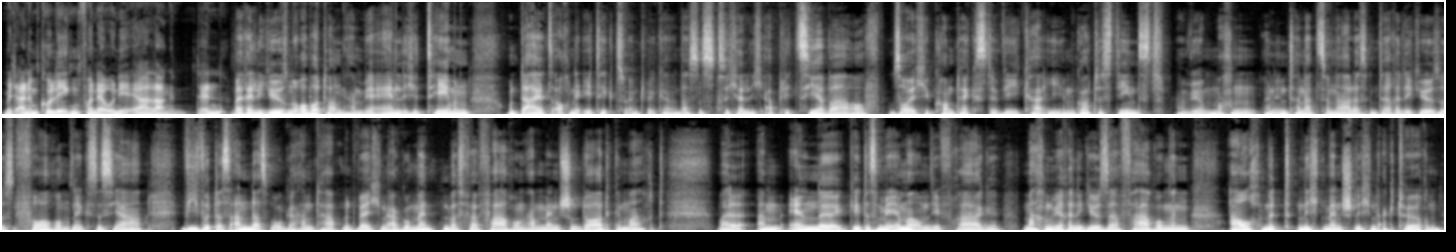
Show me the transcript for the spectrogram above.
mit einem Kollegen von der Uni Erlangen. Denn bei religiösen Robotern haben wir ähnliche Themen und da jetzt auch eine Ethik zu entwickeln, das ist sicherlich applizierbar auf solche Kontexte wie KI im Gottesdienst. Wir machen ein internationales interreligiöses Forum nächstes Jahr. Wie wird das anderswo gehandhabt? Mit welchen Argumenten? Was für Erfahrungen haben Menschen dort gemacht? Weil am Ende geht es mir immer um die Frage, machen wir religiöse Erfahrungen auch mit nichtmenschlichen Akteuren?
